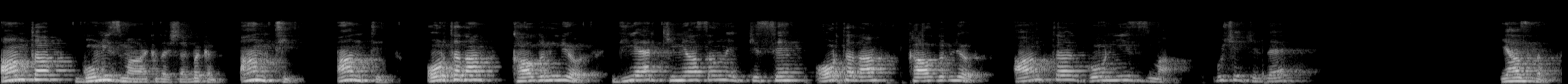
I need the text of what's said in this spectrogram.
Antagonizma arkadaşlar. Bakın anti, anti ortadan kaldırılıyor. Diğer kimyasalın etkisi ortadan kaldırılıyor. Antagonizma. Bu şekilde yazdım.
